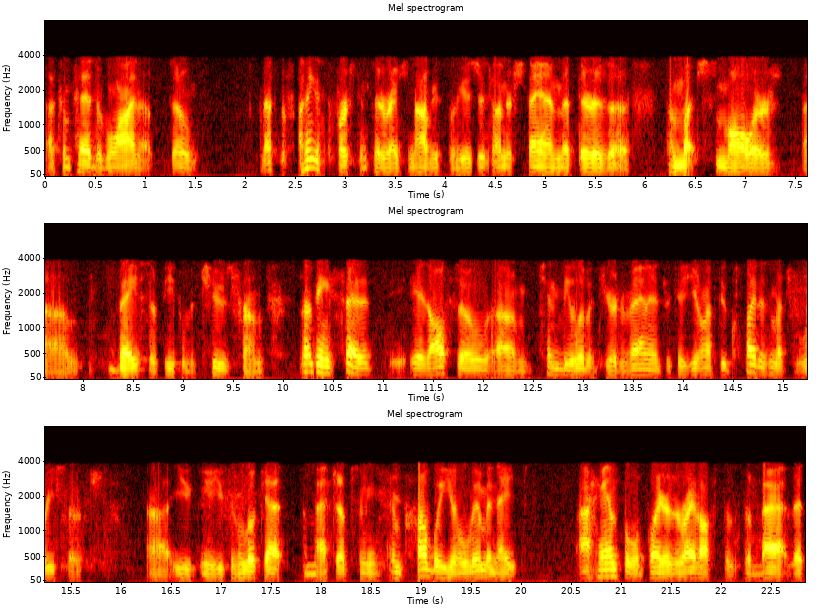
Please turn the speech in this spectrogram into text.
a competitive lineup. So, that's the, I think it's the first consideration. Obviously, is just understand that there is a a much smaller um, base of people to choose from. That being said, it, it also um, can be a little bit to your advantage because you don't have to do quite as much research. Uh, you you can look at the matchups and, and probably eliminate a handful of players right off the, the bat that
